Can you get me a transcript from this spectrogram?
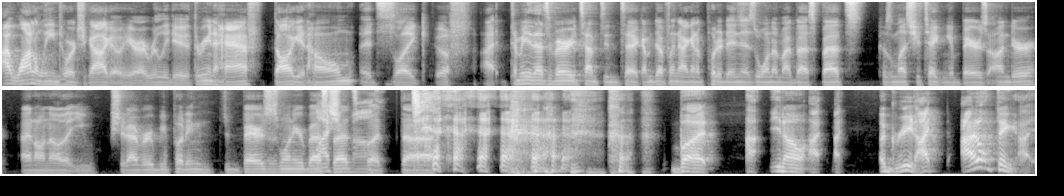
I want to lean towards Chicago here. I really do. Three and a half dog at home. It's like, ugh, I, to me, that's a very tempting to take. I'm definitely not going to put it in as one of my best bets because unless you're taking a Bears under, I don't know that you should ever be putting Bears as one of your best Wash bets. mouth. But, uh, but uh, you know, I, I agreed. I, I don't think I,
